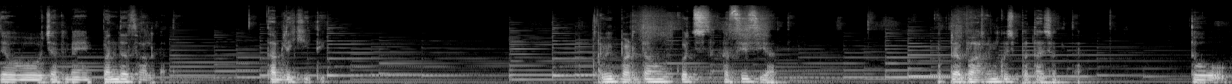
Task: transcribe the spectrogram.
जो जब मैं पंद्रह साल का था, तब लिखी थी। अभी पढ़ता हूँ, कुछ हँसी सी आती है। बारे में कुछ पता चलता है। तो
